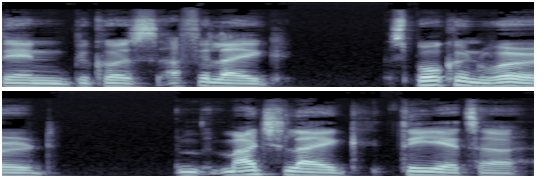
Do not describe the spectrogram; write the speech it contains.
then? Because I feel like spoken word, much like theater,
